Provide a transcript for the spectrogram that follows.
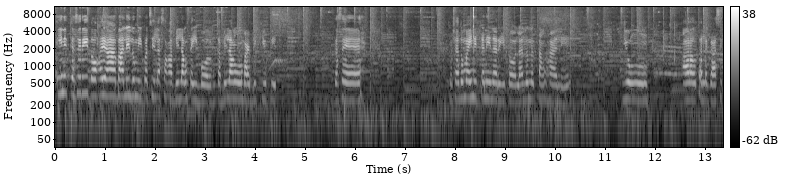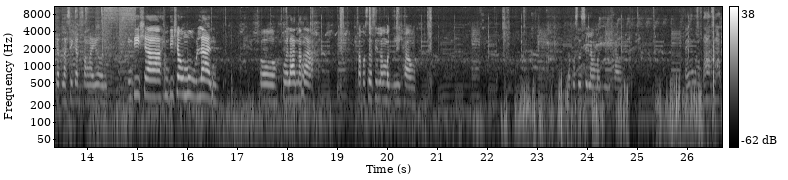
Init kasi rito kaya bali lumipat sila sa kabilang table, kabilang barbecue pit. Kasi masyadong mainit kanina rito, lalo na tanghali. Yung araw talaga sikat na sikat sa ngayon. Hindi siya hindi siya umuulan. O wala na nga. Tapos na silang mag-ihaw. Tapos na silang mag-ihaw. Ayan ang dagat.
